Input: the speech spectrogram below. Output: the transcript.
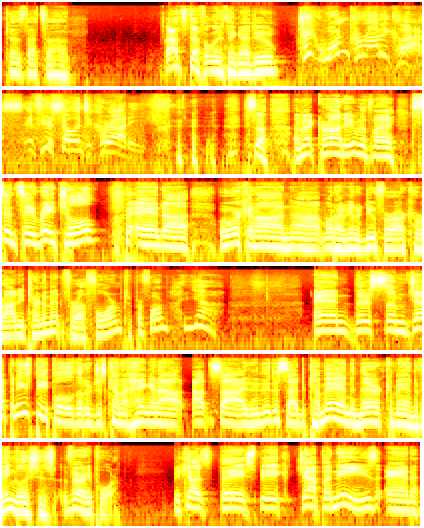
Because that's uh, that's definitely a thing I do. Take one karate class if you're so into karate. So I'm at karate with my sensei Rachel, and uh, we're working on uh, what I'm going to do for our karate tournament for a form to perform. Yeah. And there's some Japanese people that are just kind of hanging out outside, and they decide to come in, and their command of English is very poor because they speak Japanese, and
